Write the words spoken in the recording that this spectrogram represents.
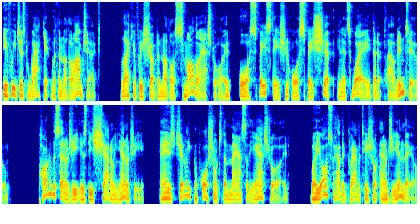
if we just whack it with another object, like if we shoved another smaller asteroid or space station or spaceship in its way that it plowed into. Part of this energy is the shattering energy, and is generally proportional to the mass of the asteroid, but you also have the gravitational energy in there,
